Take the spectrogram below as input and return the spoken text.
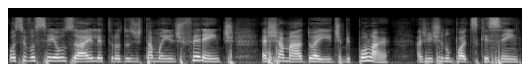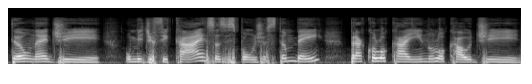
ou se você usar eletrodos de tamanho diferente, é chamado aí de bipolar. A gente não pode esquecer, então, né, de umidificar essas esponjas também, para colocar aí no local de,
